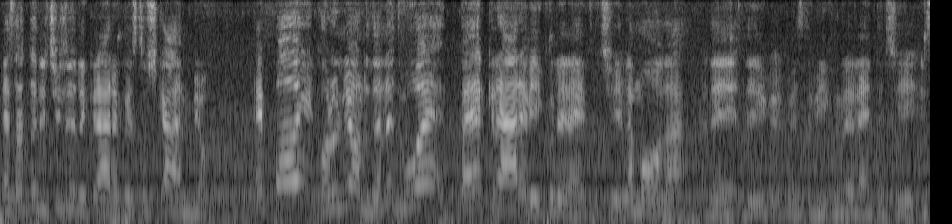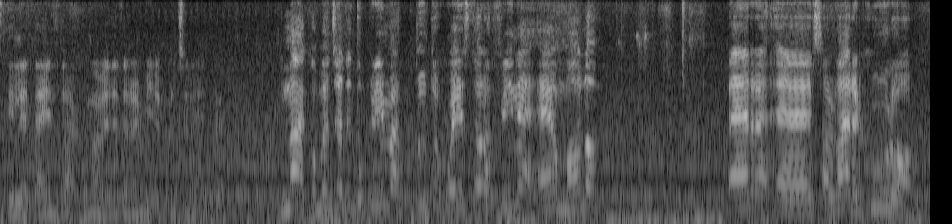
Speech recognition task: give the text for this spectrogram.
è stato deciso di creare questo scambio e poi con l'unione delle due per creare veicoli elettrici, la moda di questi veicoli elettrici in stile Tesla come vedete nel video precedente. Ma come ho già detto prima, tutto questo alla fine è un modo per eh, salvare il culo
